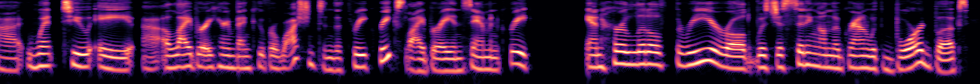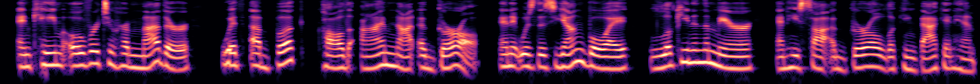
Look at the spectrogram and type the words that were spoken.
uh, went to a uh, a library here in Vancouver, Washington, the Three Creeks Library in Salmon Creek, and her little three year old was just sitting on the ground with board books and came over to her mother with a book called "I'm Not a Girl," and it was this young boy looking in the mirror, and he saw a girl looking back at him.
